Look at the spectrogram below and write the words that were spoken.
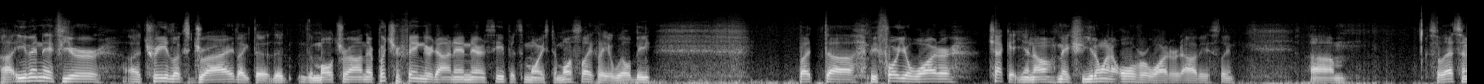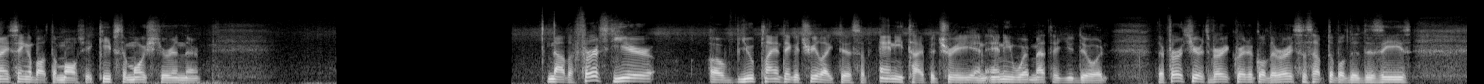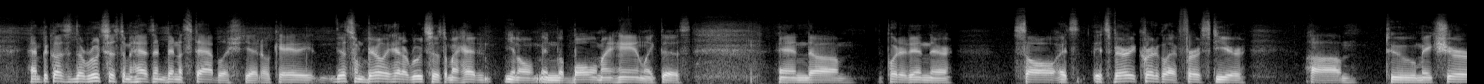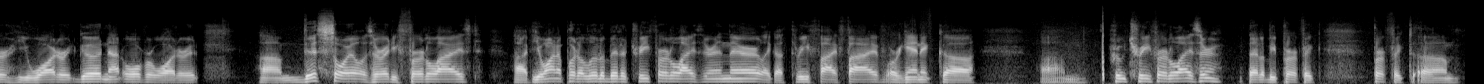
uh, even if your uh, tree looks dry, like the, the, the mulch around there, put your finger down in there and see if it's moist, and most likely it will be. But uh, before you water, check it, you know, make sure you don't want to overwater it, obviously. Um, so that's the nice thing about the mulch, it keeps the moisture in there. Now the first year of you planting a tree like this, of any type of tree and any method you do it, the first year it's very critical, they're very susceptible to disease. And because the root system hasn't been established yet, okay? This one barely had a root system. I had it, you know, in the ball of my hand like this. And um, put it in there. So it's, it's very critical that first year um, to make sure you water it good, not overwater it. Um, this soil is already fertilized. Uh, if you want to put a little bit of tree fertilizer in there, like a 355 organic uh, um, fruit tree fertilizer, that'll be perfect. Perfect. Um,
